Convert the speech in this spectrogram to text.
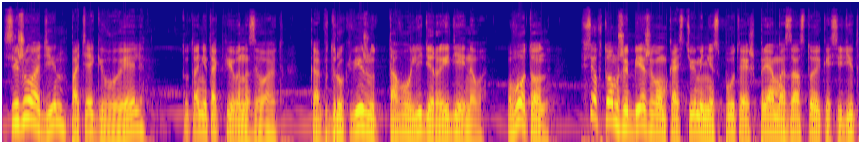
Сижу один, потягиваю эль. Тут они так пиво называют. Как вдруг вижу того лидера идейного. Вот он. Все в том же бежевом костюме не спутаешь, прямо за стойкой сидит,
